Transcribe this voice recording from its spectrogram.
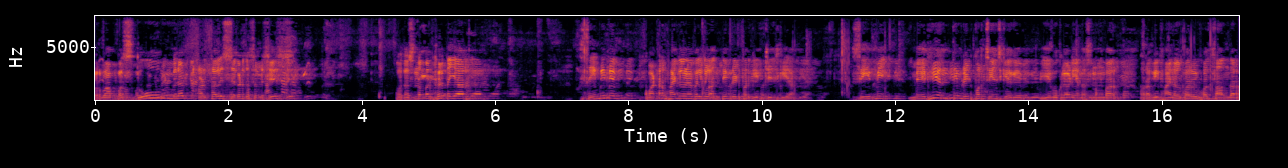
और वापस दो मिनट अड़तालीस सेकंड का समय शेष। और दस नंबर फिर तैयार। सेमी में क्वार्टर फाइनल में बिल्कुल अंतिम रेट पर गेम चेंज किया। सेमी में भी अंतिम रेट पर चेंज किया गेम ये वो खिलाड़ी हैं दस नंबर। और अभी फाइनल पर भी बहुत शानदार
